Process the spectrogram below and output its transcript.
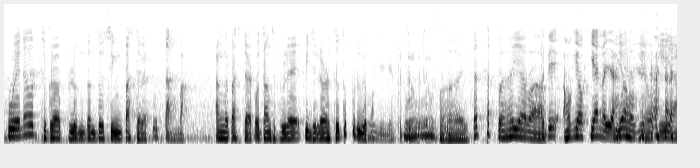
kue juga belum tentu sing pas dewek utang pak. Anggar pas dewek utang sebulan pinjol ora tutup juga Oh pak iya iya. Betul betul betul. bahaya. Tetep bahaya pak. Berarti hoki-hokian lah ya. iya hoki hoki ya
